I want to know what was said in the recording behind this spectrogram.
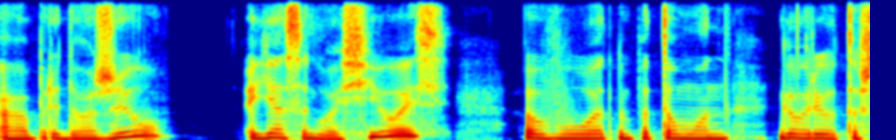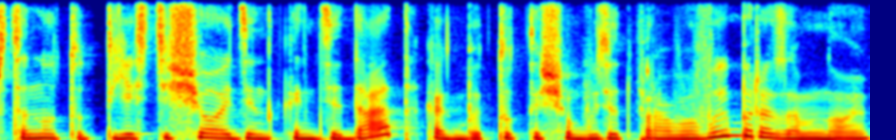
э, предложил, я согласилась, вот, но потом он говорил то, что ну тут есть еще один кандидат, как бы тут еще будет право выбора за мной.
